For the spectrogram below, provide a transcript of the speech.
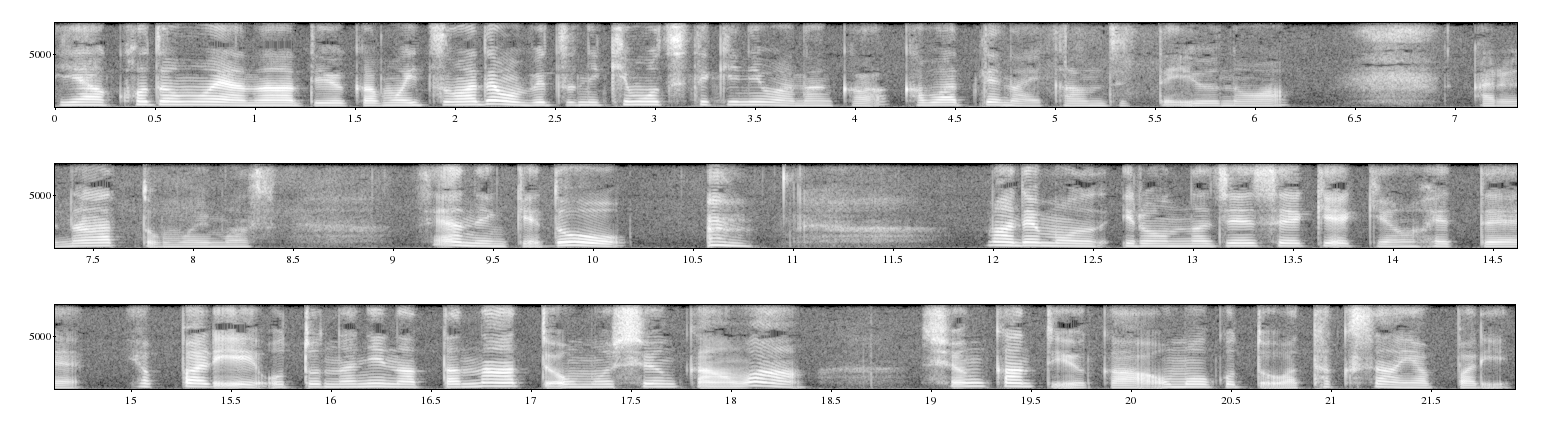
いや、子供やなっていうか、もういつまでも別に気持ち的にはなんか変わってない感じっていうのはあるなと思います。せやねんけど、まあでもいろんな人生経験を経て、やっぱり大人になったなって思う瞬間は、瞬間っていうか思うことはたくさんやっぱり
